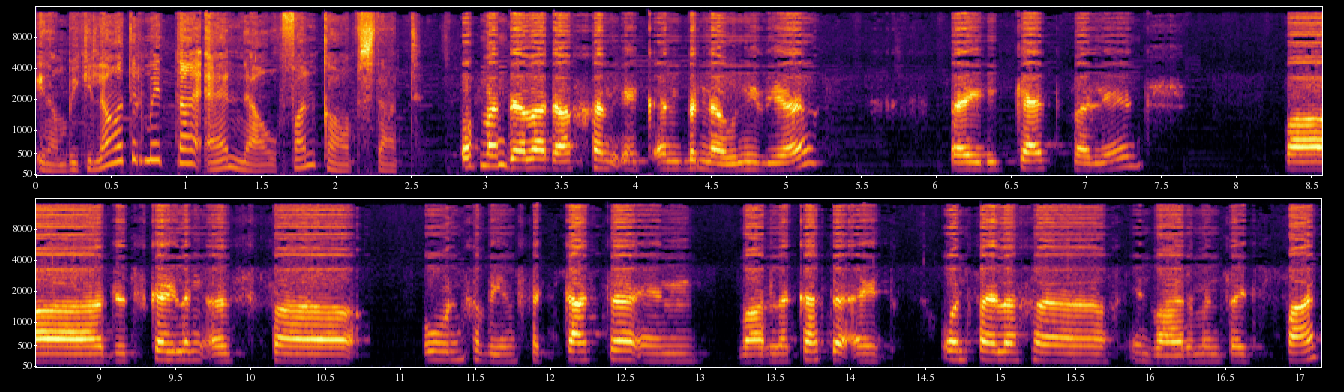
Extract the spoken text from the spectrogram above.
en dan bietjie later met Diane Nel van Kaapstad. Op Mandela Dag gaan ek in Benoni weer by die Cat Village. Maar dit skuilings is vir ongewenste katte en waar hulle katte uit onveilige environments uitvat.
